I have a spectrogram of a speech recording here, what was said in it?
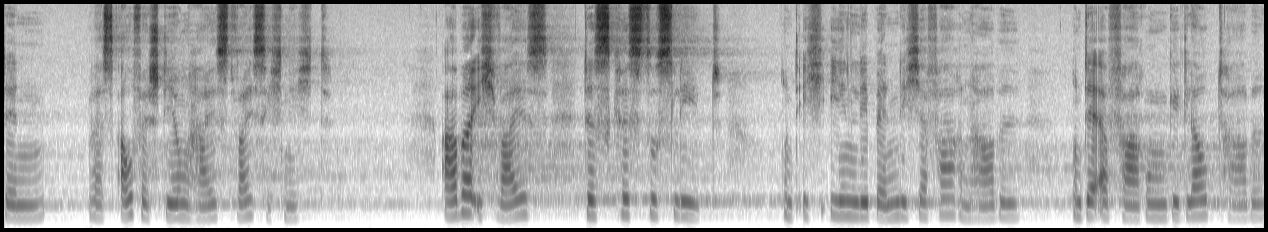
Denn was Auferstehung heißt, weiß ich nicht. Aber ich weiß, dass Christus lebt und ich ihn lebendig erfahren habe und der Erfahrung geglaubt habe.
